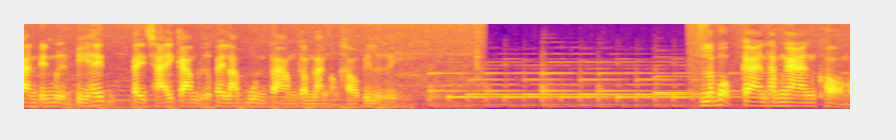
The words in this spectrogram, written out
พันเป็นหมื่นปีให้ไปใช้กรรมหรือไปรับบุญตามกำลังของเขาไปเลย ระบบการทำงานของ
